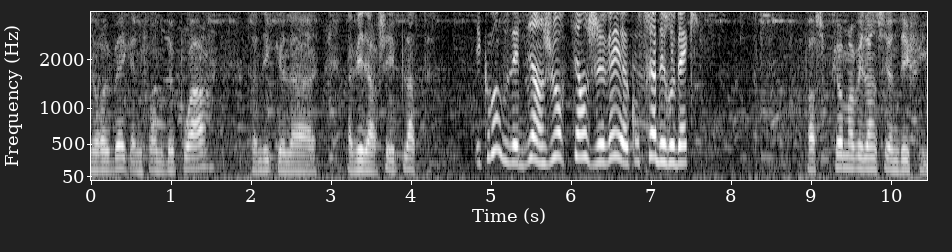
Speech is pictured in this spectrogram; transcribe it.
Le rebec a une forme de poire, tandis que la, la vieille d'archer est plate. Et comment vous êtes dit un jour, tiens, je vais euh, construire des rebecs? Parce qu'on m'avait lancé un défi.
